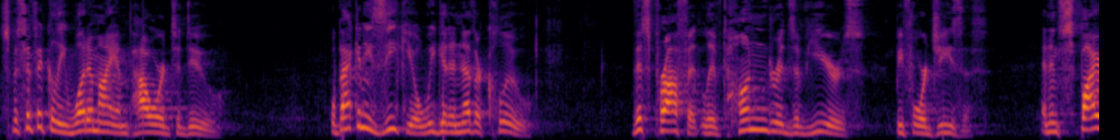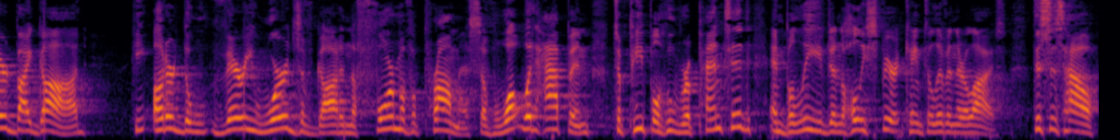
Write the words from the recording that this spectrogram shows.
Specifically, what am I empowered to do? Well, back in Ezekiel, we get another clue. This prophet lived hundreds of years before Jesus. And inspired by God, he uttered the very words of God in the form of a promise of what would happen to people who repented and believed, and the Holy Spirit came to live in their lives. This is how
